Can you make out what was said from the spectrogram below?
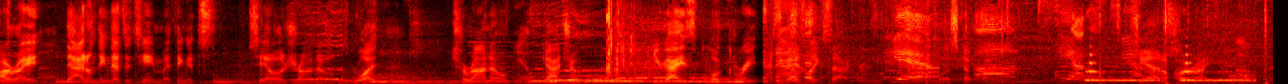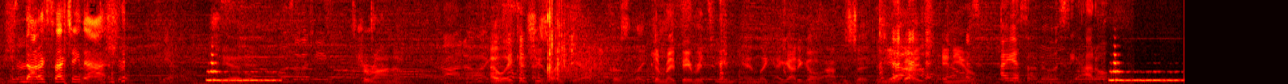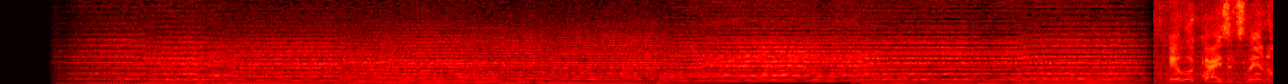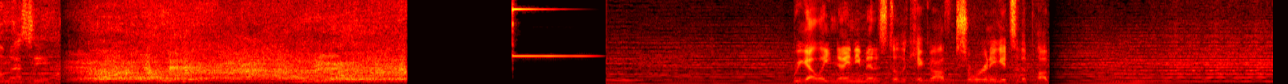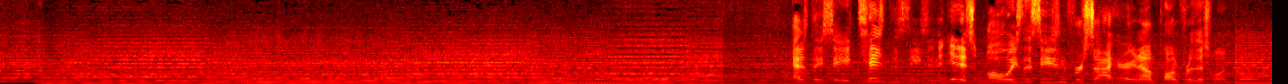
All right. I don't think that's a team. I think it's Seattle or Toronto. What? Toronto? Yeah. Gotcha. You guys look great. You guys like soccer? Yeah. Cup final. Um, Seattle. Seattle. All right. Cool. Not expecting that. Seattle. What's the other team? Toronto. Toronto. I like it. She's like, yeah, because like they're my favorite team, and like I gotta go opposite. And you guys, and you. I guess I'll go with Seattle. Look, guys, it's Lionel Messi. We got like 90 minutes till the kickoff, so we're gonna get to the pub. As they say, tis the season. It is always the season for soccer, and I'm pumped for this one.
